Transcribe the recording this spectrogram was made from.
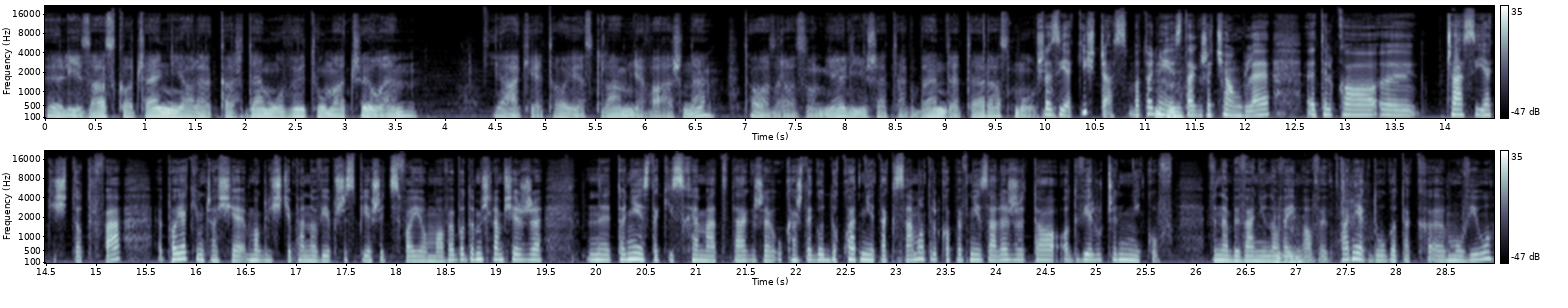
Byli zaskoczeni, ale każdemu wytłumaczyłem, jakie to jest dla mnie ważne, to zrozumieli, że tak będę teraz mówił. Przez jakiś czas, bo to nie mhm. jest tak, że ciągle, e, tylko y, czas jakiś to trwa. Po jakim czasie mogliście panowie przyspieszyć swoją mowę? Bo domyślam się, że to nie jest taki schemat, tak, że u każdego dokładnie tak samo, tylko pewnie zależy to od wielu czynników w nabywaniu nowej mhm. mowy. Pan jak długo tak e, mówił?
